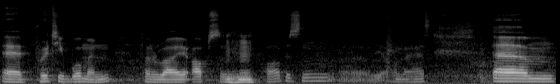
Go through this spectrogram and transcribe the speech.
äh, Pretty Woman von Roy Orbison, mhm. Orbison äh, wie auch immer er heißt. Ähm,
